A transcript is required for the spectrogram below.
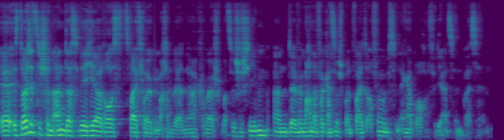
Äh, es deutet sich schon an, dass wir hier raus zwei Folgen machen werden. Ja, kann man ja schon mal zwischenschieben. Und äh, wir machen einfach ganz entspannt weiter, auch wenn wir ein bisschen länger brauchen für die einzelnen Weisheiten.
